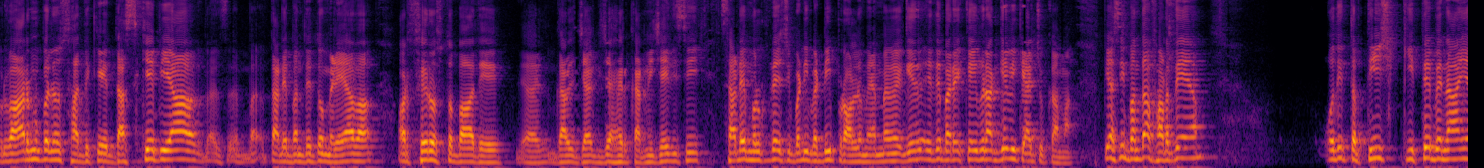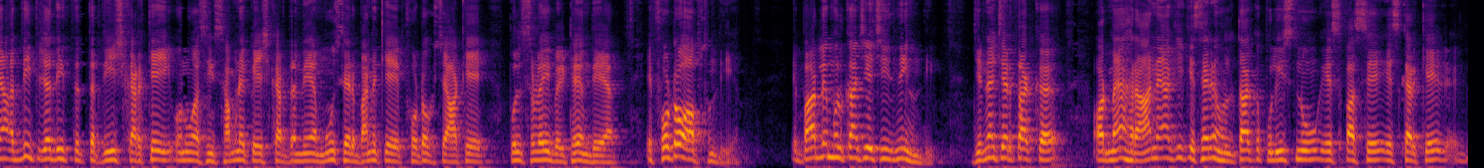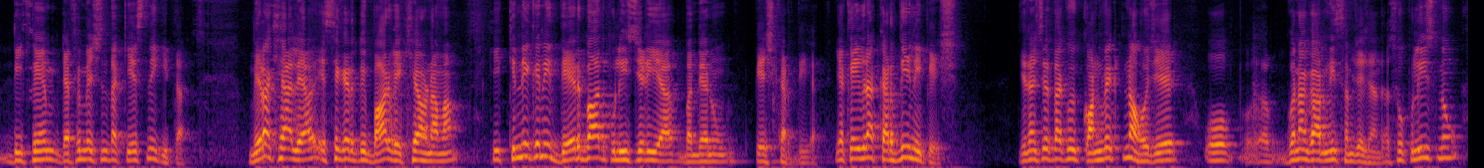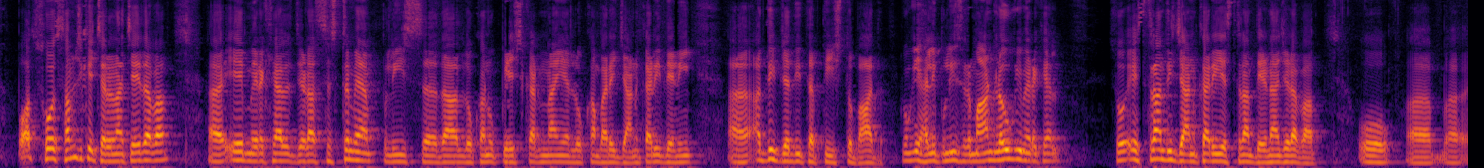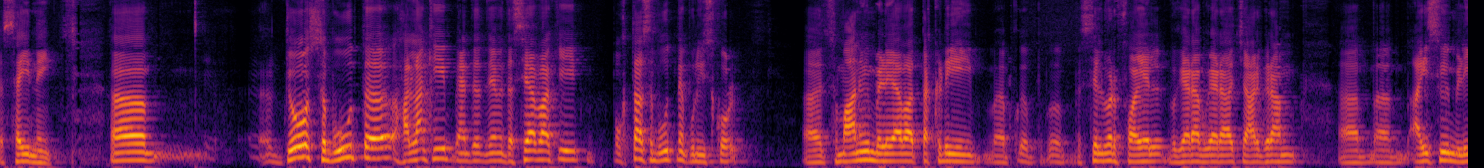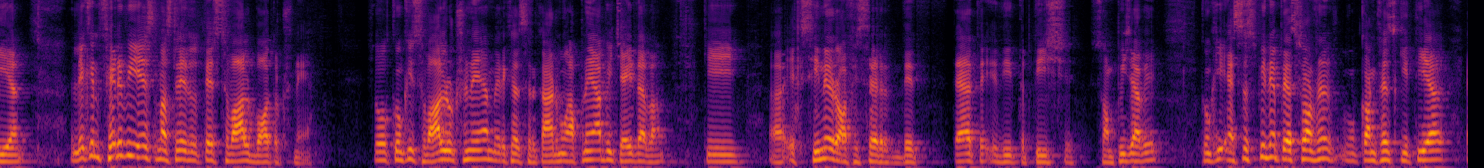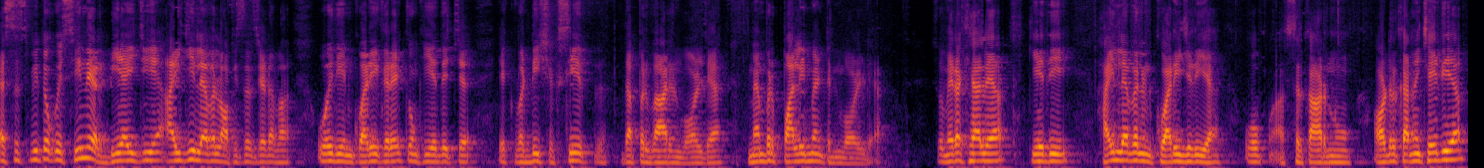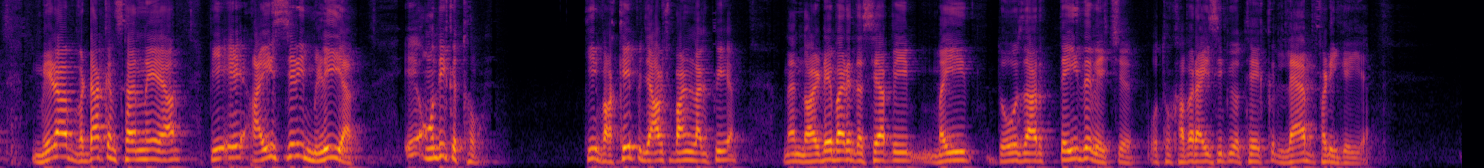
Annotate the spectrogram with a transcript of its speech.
ਪਰਿਵਾਰ ਨੂੰ ਪਹਿਲਾਂ ਸੱਦ ਕੇ, ਦੱਸ ਕੇ ਵੀ ਆ ਤੁਹਾਡੇ ਬੰਦੇ ਤੋਂ ਮਿਲਿਆ ਵਾ ਔਰ ਫਿਰ ਉਸ ਤੋਂ ਬਾਅਦ ਇਹ ਗੱਲ ਜਗ ਜ਼ਾਹਿਰ ਕਰਨੀ ਚਾਹੀਦੀ ਸੀ। ਸਾਡੇ ਮੁਲਕ ਦੇ ਵਿੱਚ ਬੜੀ ਵੱਡੀ ਪ੍ਰੋਬਲਮ ਹੈ। ਮੈਂ ਇਹਦੇ ਬਾਰੇ ਕਈ ਵਾਰ ਅੱਗੇ ਵੀ ਕਹਿ ਚੁੱਕਾ ਵਾਂ ਵੀ ਅਸੀਂ ਬੰਦਾ ਫੜਦੇ ਆ ਉਹਦੀ ਤਫਤੀਸ਼ ਕੀਤੇ ਬਿਨਾ ਜਾਂ ਅੱਧੀ ਪਜਦੀ ਤਫਤੀਸ਼ ਕਰਕੇ ਹੀ ਉਹਨੂੰ ਅਸੀਂ ਸਾਹਮਣੇ ਪੇਸ਼ ਕਰ ਦਿੰਦੇ ਆ ਮੂੰਹ ਸਿਰ ਬੰਨ ਕੇ ਫੋਟੋ ਖਿਚਾ ਕੇ ਪੁਲਿਸ ਵਾਲੇ ਹੀ ਬੈਠੇ ਹੁੰਦੇ ਆ। ਇਹ ਫੋਟੋ ਆਪਸ ਹੁੰਦੀ ਹੈ। ਇਹ ਬਾਹਰਲੇ ਮੁਲਕਾਂ 'ਚ ਇਹ ਚੀਜ਼ ਨਹੀਂ ਹੁੰਦੀ। ਜਿੰਨਾ ਚਿਰ ਤੱਕ, ਔਰ ਮੈਂ ਹੈਰਾਨ ਆ ਕਿ ਕਿਸੇ ਨੇ ਹੁਣ ਤੱਕ ਪੁਲਿਸ ਨੂੰ ਇਸ ਪਾਸੇ, ਇਸ ਕਰਕੇ ਡਿਫੇਮ ਡੈਫੇਮੇਸ਼ਨ ਦਾ ਕੇਸ ਨਹੀਂ ਕੀਤਾ। ਮੇਰਾ ਖਿਆਲ ਆ, ਇਸੇ ਕਰਕੇ ਤੁਸੀਂ ਬਾਹਰ ਵੇਖਿਆ ਹੋਣਾ ਵਾ ਕਿ ਕਿੰਨੀ ਕਿੰਨੀ ਦੇਰ ਬਾਅਦ ਪੁਲਿਸ ਜਿਹੜੀ ਆ ਬੰਦਿਆਂ ਨੂੰ ਪੇਸ਼ ਕਰਦੀ ਆ ਜਾਂ ਕਈ ਵਾਰ ਕਰਦੀ ਨਹੀਂ ਪੇਸ਼। ਜਿੰਨਾ ਚਿਰ ਤੱਕ ਕੋਈ ਕਨਵਿਕਟ ਨਾ ਹੋ ਜੇ ਉਹ ਅ, ਗੁਨਾਹਗਾਰ ਨਹੀਂ ਸਮਝਿਆ ਜਾਂਦਾ। ਸੋ ਪੁਲਿਸ ਨੂੰ ਬਹੁਤ ਸੋਚ ਸਮਝ ਕੇ ਚੱਲਣਾ ਚਾਹੀਦਾ ਵਾ। ਇਹ ਮੇਰੇ ਖਿਆਲ ਜਿਹੜਾ ਸਿਸਟਮ ਹੈ ਪੁਲਿਸ ਦਾ ਲੋਕਾਂ ਨੂੰ ਪੇਸ਼ ਕਰਨਾ ਜਾਂ ਲੋਕਾਂ ਬਾਰੇ ਜਾਣਕਾਰੀ ਦੇਣੀ ਅ, ਅੱਧੀ ਜਦੀ ਤਫਤੀਸ਼ ਤੋਂ ਬਾਅਦ ਕਿਉਂਕਿ ਹਾਲੀ ਪੁਲਿਸ ਰਿਮਾਂਡ ਲਊਗੀ ਮੇਰੇ ਖਿਆਲ। ਸੋ ਇਸ ਤਰ੍ਹਾਂ ਦੀ ਜਾਣਕਾਰੀ ਇਸ ਤਰ੍ਹਾਂ ਦੇਣਾ ਜਿਹੜਾ ਵਾ ਉਹ ਸਹੀ ਨਹੀਂ। ਜੋ ਸਬੂਤ ਹਾਲਾਂਕਿ ਜਿਵੇਂ ਦੱਸਿਆ ਵਾ ਕਿ ਪੁਖਤਾ ਸਬੂਤ ਨੇ ਪੁਲਿਸ ਕੋਲ ਸਮਾਨ ਵੀ ਮਿਲਿਆ ਵਾ, ਤਕੜੀ ਸਿਲਵਰ ਫੋਇਲ ਵਗੈਰਾ ਵਗੈਰਾ 4 ਗ੍ਰਾਮ ਆਈਸ ਵੀ ਮਿਲੀ ਆ। ਲੇਕਿਨ ਫਿਰ ਵੀ ਇਸ ਮਸਲੇ ਦੇ ਉੱਤੇ ਸਵਾਲ ਬਹੁਤ ਉੱਠਣੇ ਆ। ਸੋ ਕਿਉਂਕਿ ਸਵਾਲ ਉੱਠਣੇ ਆ, ਮੇਰੇ ਖਿਆਲ ਸਰਕਾਰ ਨੂੰ ਆਪਣੇ ਆਪ ਹੀ ਚਾਹੀਦਾ ਵਾ ਕਿ ਇੱਕ ਸੀਨੀਅਰ ਆਫੀਸਰ ਦੇ ਤਹਿਤ ਇਹਦੀ ਤਫਤੀਸ਼ ਸੌਂਪੀ ਜਾਵੇ। ਕਿਉਂਕਿ ਐਸਐਸਪੀ ਨੇ ਪ੍ਰੈਸ ਕਾਨਫਰੰਸ ਕੀਤੀ ਆ। ਐਸਐਸਪੀ ਤੋਂ ਕੋਈ senior DIG IG level officer ਜਿਹੜਾ ਵਾ, ਉਹ ਇਹਦੀ ਇਨਕੁਆਇਰੀ ਕਰੇ ਕਿਉਂਕਿ ਇਹਦੇ ਵਿੱਚ ਇੱਕ ਵੱਡੀ ਸ਼ਖਸੀਅਤ ਦਾ ਪਰਿਵਾਰ ਇਨਵੋਲਡ ਆ ਮੈਂਬਰ ਪਾਰਲੀਮੈਂਟ ਇਨਵੋਲਡ ਆ। ਸੋ ਮੇਰਾ ਖਿਆਲ ਆ ਕਿ ਇਹਦੀ ਹਾਈ ਲੈਵਲ ਇਨਕੁਆਇਰੀ ਜਿਹੜੀ ਆ, ਉਹ ਸਰਕਾਰ ਨੂੰ ਆਰਡਰ ਕਰਨੀ ਚਾਹੀਦੀ ਆ। ਮੇਰਾ ਵੱਡਾ ਕੰਸਰਨ ਇਹ ਆ ਵੀ ਇਹ ਆਈਸ ਜਿਹੜੀ ਮਿਲੀ ਆ, ਇਹ ਆਉਂਦੀ ਕਿੱਥੋਂ? ਕੀ ਵਾਕਈ ਪੰਜਾਬ 'ਚ ਬਣਨ ਲੱਗ ਪਈ ਆ? ਮੈਂ ਨੋਇਡੇ ਬਾਰੇ ਦੱਸਿਆ ਵੀ ਮਈ 2023 ਦੇ ਵਿੱਚ ਉੱਥੋਂ ਖਬਰ ਆਈ ਸੀ ਵੀ ਉੱਥੇ ਇੱਕ ਲੈਬ ਫੜੀ ਗਈ ਆ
